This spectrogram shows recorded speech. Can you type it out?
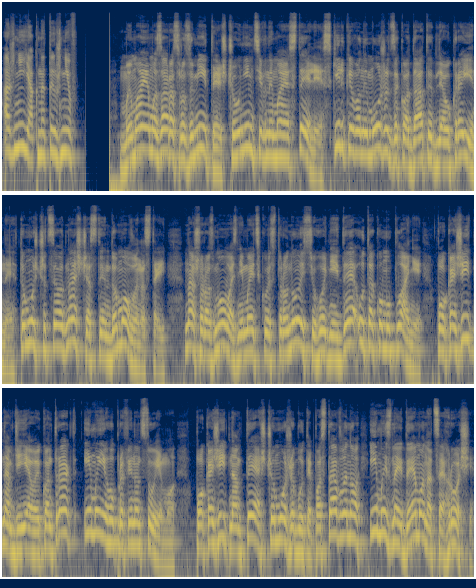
аж ніяк не тижнів. Ми маємо зараз розуміти, що у німців немає стелі, скільки вони можуть закладати для України, тому що це одна з частин домовленостей. Наша розмова з німецькою стороною сьогодні йде у такому плані: покажіть нам дієвий контракт, і ми його профінансуємо. Покажіть нам те, що може бути поставлено, і ми знайдемо на це гроші.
